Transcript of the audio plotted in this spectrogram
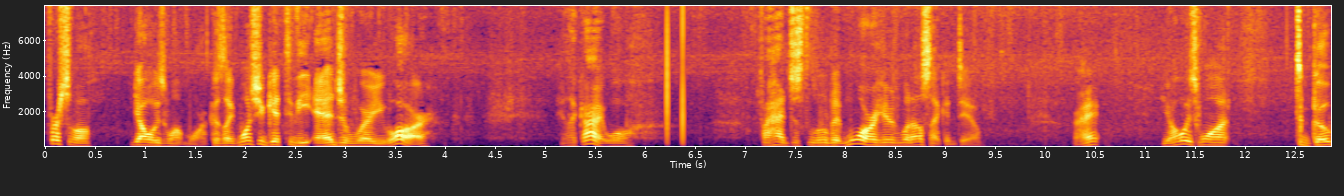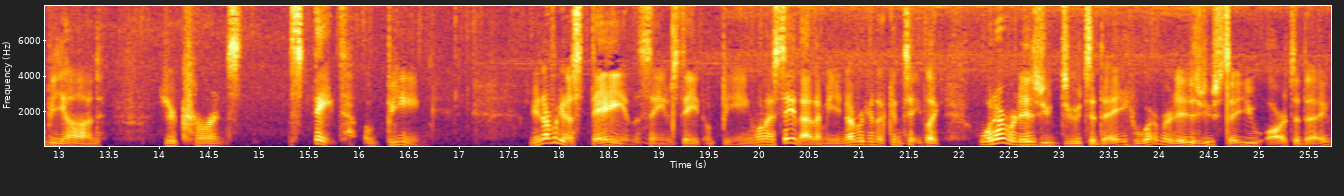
First of all, you always want more. Because, like, once you get to the edge of where you are, you're like, all right, well, if I had just a little bit more, here's what else I could do. Right? You always want to go beyond your current state of being. You're never going to stay in the same state of being. When I say that, I mean, you're never going to continue, like, whatever it is you do today, whoever it is you say you are today,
